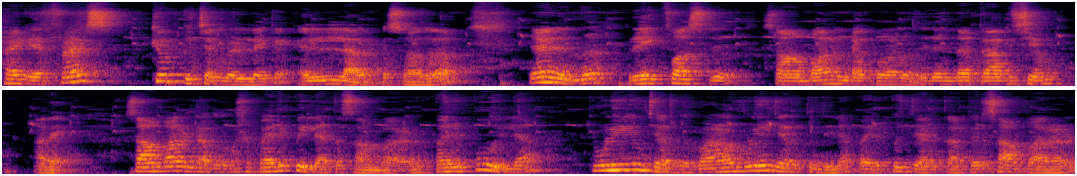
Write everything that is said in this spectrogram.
Hi dear friends cute kitchen വേൾഡിലേക്ക് എല്ലാവർക്കും സ്വാഗതം. ഞാൻ ഇന്ന് ബ്രേക്ക്ഫാസ്റ്റ് സാമ്പാർ ഉണ്ടാക്കുകയാണ് ഇതെന്താ ആവശ്യം അതെ സാമ്പാർ ഉണ്ടാക്കുന്നത് പക്ഷെ പരിപ്പില്ലാത്ത സാമ്പാറാണ്. പരിപ്പും ഇല്ല പുളിയും ചേർക്കും വാളംപുളിയും ചേർക്കുന്നില്ല പരിപ്പും ചേർക്കാത്തൊരു സാമ്പാറാണ്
